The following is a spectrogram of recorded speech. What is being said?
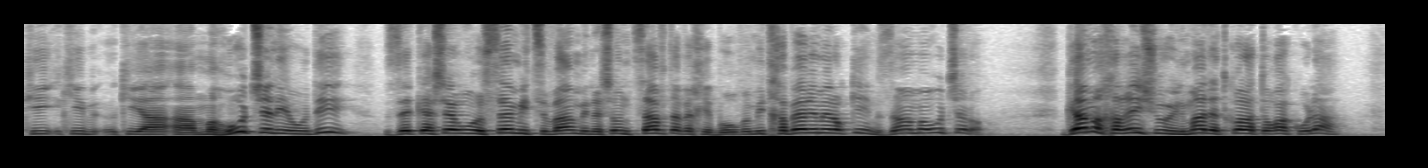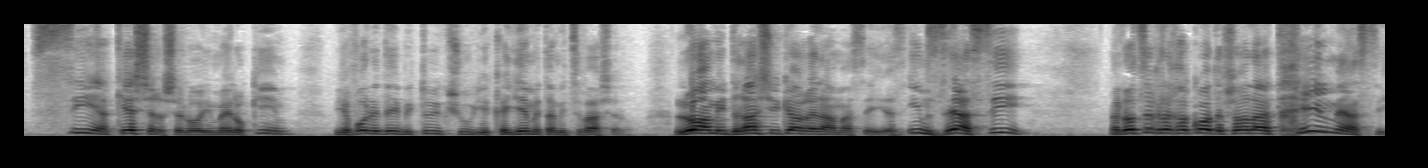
כי, כי, כי המהות של יהודי זה כאשר הוא עושה מצווה מלשון צוותא וחיבור ומתחבר עם אלוקים, זו המהות שלו. גם אחרי שהוא ילמד את כל התורה כולה, שיא הקשר שלו עם האלוקים יבוא לידי ביטוי כשהוא יקיים את המצווה שלו. לא המדרש עיקר אלא המעשה. אז אם זה השיא, אז לא צריך לחכות, אפשר להתחיל מהשיא.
